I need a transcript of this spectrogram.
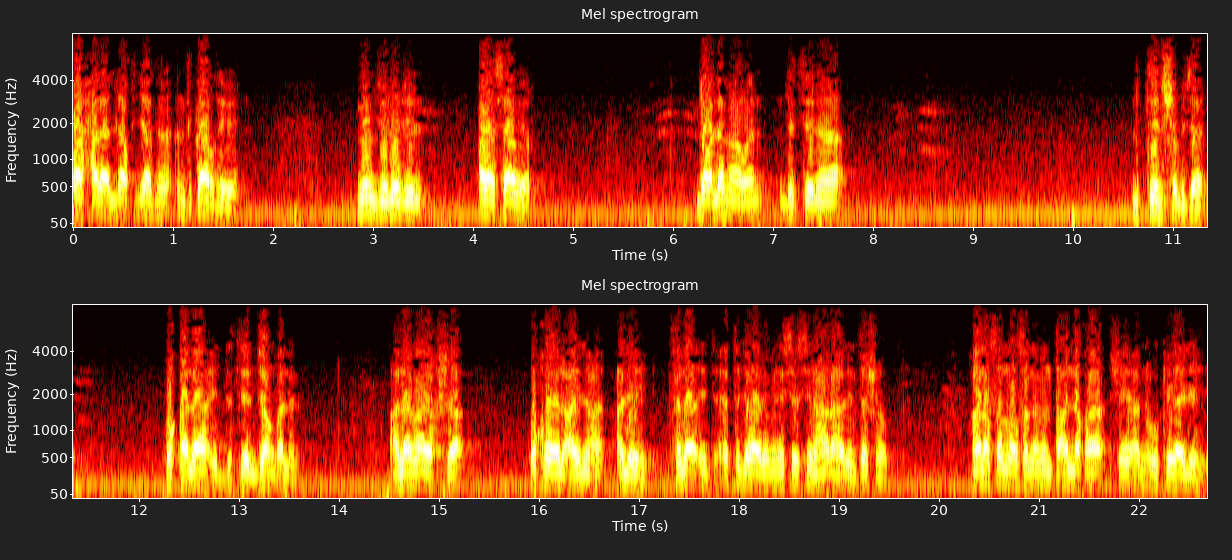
والحلال لا تجاز انتكار ذي. من جلود الأساور. دغلما دتنا دتين شبزان وقلائد دتين جنغلا على ما يخشى. وقوى العين عليه فلا يتجاوز من السلسين لن تشرب قال صلى الله عليه وسلم من تعلق شيئا وكل إليه.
